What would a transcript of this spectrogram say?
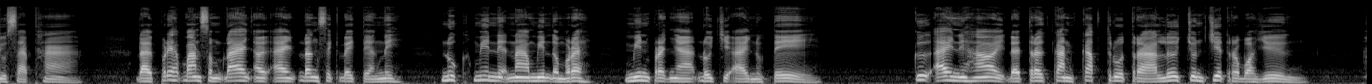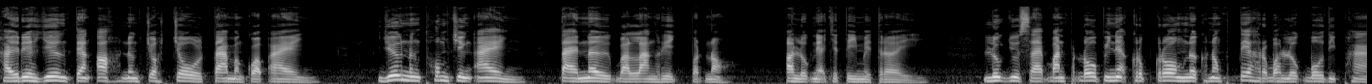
យូសែបថា ដែលព្រះបានសម្ដែងឲ្យឯងដឹងសេចក្តីទាំងនេះ នោះគ្មានអ្នកណាមានតម្រេះមានប្រាជ្ញាដូចជាឯងនោះទេគឺឯងនេះហើយដែលត្រូវកាន់កាប់ត្រួតត្រាលើជនជាតិរបស់យើង ហើយរាជយើងទាំងអស់នឹងចុះចូលតាមបង្គាប់ឯងយើងនឹងធំជាងឯងតែនៅបាឡាំងរាជប៉ុណ្ណោះអស់លោកអ្នកជាទីមេត្រីលោកយូសែបបានបដូរពីអ្នកគ្រប់គ្រងនៅក្នុងផ្ទះរបស់លោកបូទីផា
